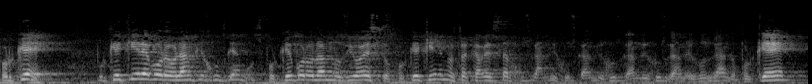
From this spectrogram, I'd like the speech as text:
¿Por qué? ¿Por qué quiere Boreolam que juzguemos? ¿Por qué Boreolam nos dio esto? ¿Por qué quiere nuestra cabeza estar juzgando y juzgando y juzgando y juzgando y juzgando? ¿Por qué?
